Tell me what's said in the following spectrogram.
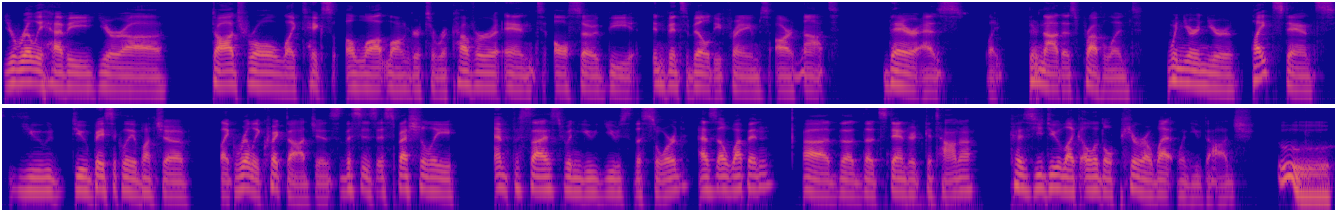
you're really heavy, your uh dodge roll like takes a lot longer to recover and also the invincibility frames are not there as like they're not as prevalent. When you're in your light stance, you do basically a bunch of like really quick dodges. This is especially emphasized when you use the sword as a weapon, uh the the standard katana because you do like a little pirouette when you dodge. Ooh,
